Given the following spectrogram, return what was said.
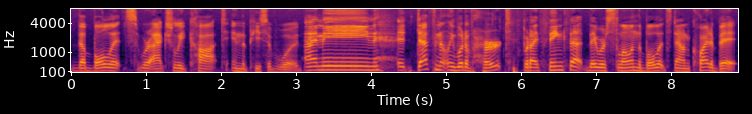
the bullets were actually caught in the piece of wood. I mean, it definitely would have hurt, but I think that they were slowing the bullets down quite a bit.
